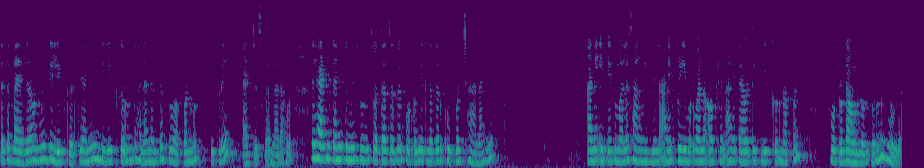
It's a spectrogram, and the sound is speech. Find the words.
त्याचा बॅकग्राऊंड मी डिलीट करते आणि डिलीट करून झाल्यानंतर तो आपण मग तिकडे ॲडजस्ट करणार आहोत. तर ह्या ठिकाणी तुम्ही तुम्ही स्वतःचा जर फोटो घेतला तर खूपच छान आहे. आणि इथे तुम्हाला सांगितलेलं आहे फ्रीवाला ऑप्शन आहे त्यावरती क्लिक करून आपण फोटो डाउनलोड करून घेऊया.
